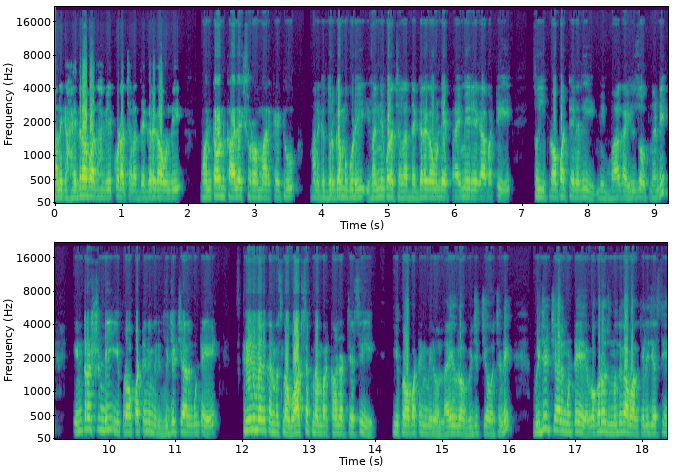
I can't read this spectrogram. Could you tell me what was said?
మనకి హైదరాబాద్ హైవే కూడా చాలా దగ్గరగా ఉంది. వన్ టౌన్ కాళేశ్వరం మార్కెట్ మనకి దుర్గమ్మ గుడి ఇవన్నీ కూడా చాలా దగ్గరగా ఉండే ప్రైమ్ ఏరియా కాబట్టి సో ఈ ప్రాపర్టీ అనేది మీకు బాగా యూజ్ అవుతుందండి. ఇంట్రెస్ట్ ఉండి ఈ ప్రాపర్టీని మీరు విజిట్ చేయాలనుకుంటే స్క్రీన్ మీద కనిపిస్తున్న వాట్సాప్ నెంబర్ కాంటాక్ట్ చేసి ఈ ప్రాపర్టీని మీరు లైవ్లో విజిట్ చేయవచ్చండి. విజిట్ చేయాలనుకుంటే ఒకరోజు ముందుగా మాకు తెలియజేసి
